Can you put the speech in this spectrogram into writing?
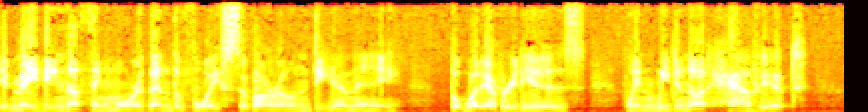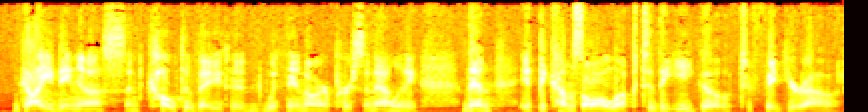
it may be nothing more than the voice of our own DNA. But whatever it is, when we do not have it guiding us and cultivated within our personality, then it becomes all up to the ego to figure out.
